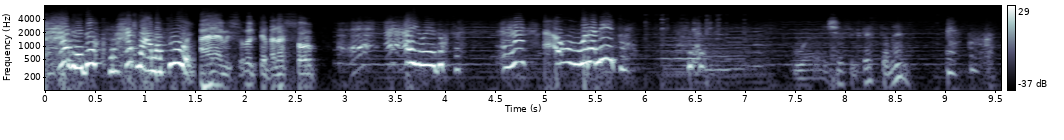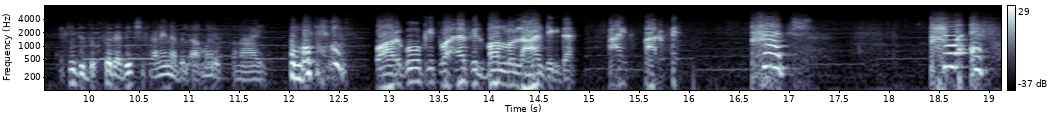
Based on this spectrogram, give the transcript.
حاضر يا دكتور هطلع على طول. أنا مش قلت بلاش شرب. آه أيوه يا دكتور. ها ورميته. وشاف الكاس كمان. أكيد الدكتوره بيكشف علينا بالأقمار الصناعية. وارجوكي توقفي البلو اللي عندك ده. عايز اسمع له حتة حاضر. هوقفه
